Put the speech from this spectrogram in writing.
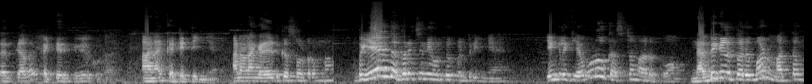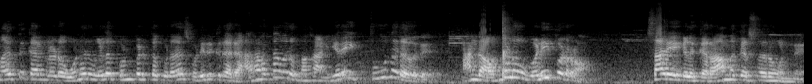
தற்காவை கட்டியிருக்கவே கூடாது. ஆனால் கட்டிட்டீங்க. ஆனால் நாங்கள் அதை எடுக்க சொல்றோம்னா? இப்போ ஏன் இந்த பிரச்சனையை உண்டு பண்றீங்க? எங்களுக்கு எவ்வளவு கஷ்டமா இருக்கும். நபிகள் பெருமான் மத்த மதத்துக்காரங்களோட உணர்வுகளை புண்படுத்தக்கூடாது சொல்லியிருக்கிறாரு. அதனால தான் ஒரு மகான். இறை தூதர் அவரு. நாங்க அவ்வளவு வழிபடுறோம். சார் எங்களுக்கு ராமகிருஷ்ணரும் ஒண்ணு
